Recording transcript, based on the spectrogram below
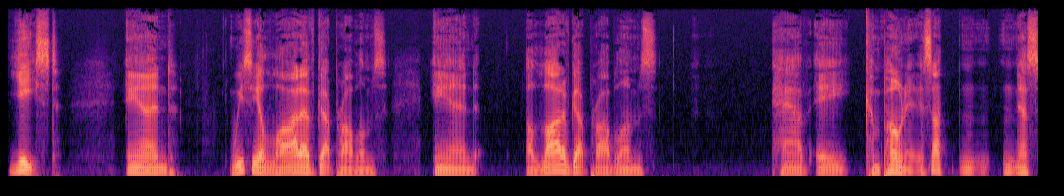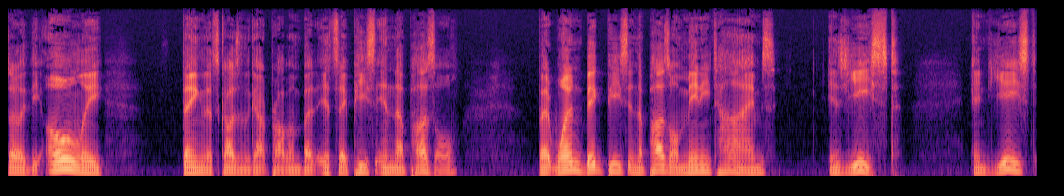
yeast. And we see a lot of gut problems and a lot of gut problems have a component. It's not necessarily the only thing that's causing the gut problem, but it's a piece in the puzzle. But one big piece in the puzzle, many times, is yeast. And yeast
